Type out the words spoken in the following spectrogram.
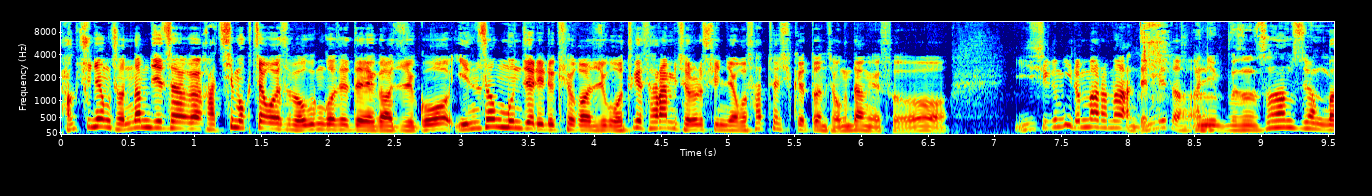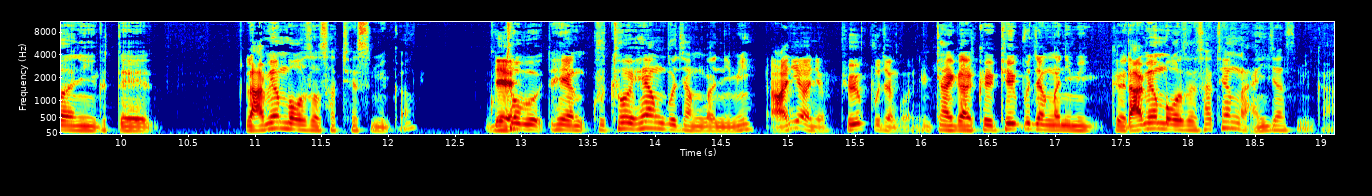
박준영 전남지사가 같이 먹자고 해서 먹은 것에 대해 가지고 인성 문제를 일으켜 가지고 어떻게 사람이 저럴 수 있냐고 사퇴시켰던 정당에서 이 지금 이런 말 하면 안 됩니다. 아니 무슨 손남수 장관이 그때 라면 먹어서 사퇴했습니까? 네. 국토부 해양 국토해양부 장관님이 아니 아니요 교육부 장관님. 그러니까 그 교육부 장관님이 그 라면 먹어서 사퇴한 건 아니지 않습니까?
